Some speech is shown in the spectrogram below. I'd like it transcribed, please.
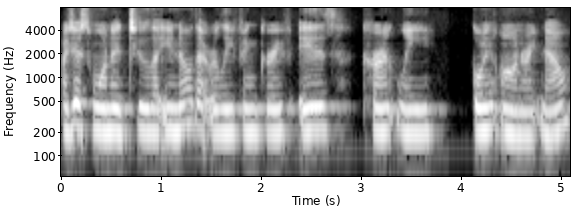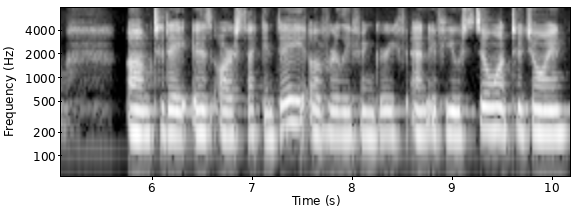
I just wanted to let you know that Relief and Grief is currently going on right now. Um, today is our second day of Relief and Grief. And if you still want to join,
